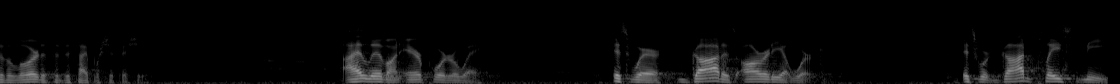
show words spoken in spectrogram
to the Lord, it's a discipleship issue. I live on Airport Way. It's where God is already at work. It's where God placed me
